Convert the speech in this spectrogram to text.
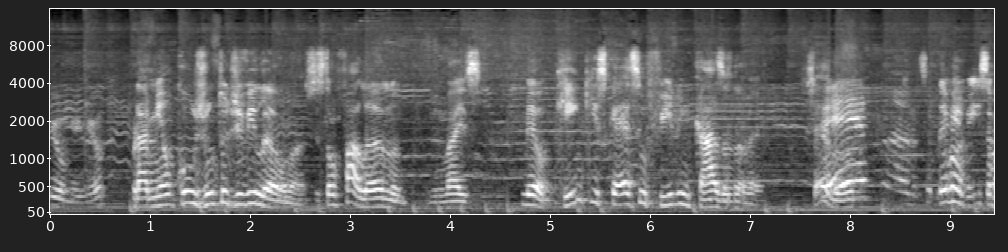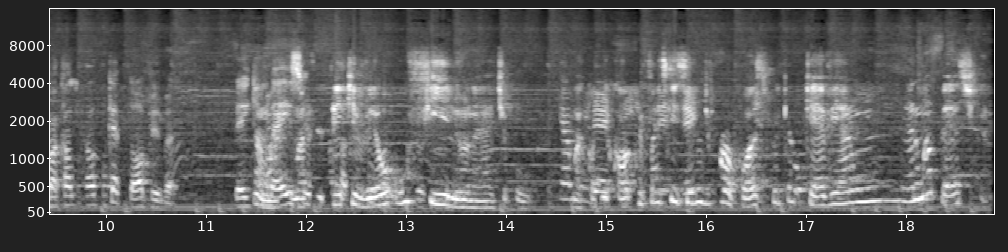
filme, viu? Pra mim é um conjunto de vilão, mano. Vocês estão falando, mas. Meu, quem que esquece o filho em casa, velho? Isso é, louco. mano. Sobrevivência, Macaulay Culkin é top, velho. Tem que Não, mas, Mace- mas você tem que ver o, o filho, né? Tipo, Que a Macaulay Culkin foi que- esquecido de propósito porque o Kevin era, um, era uma peste, cara.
